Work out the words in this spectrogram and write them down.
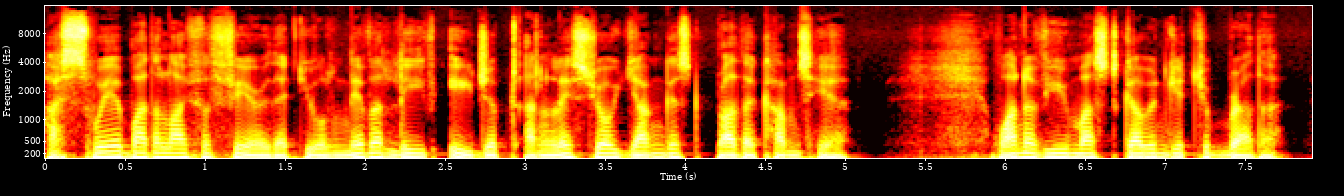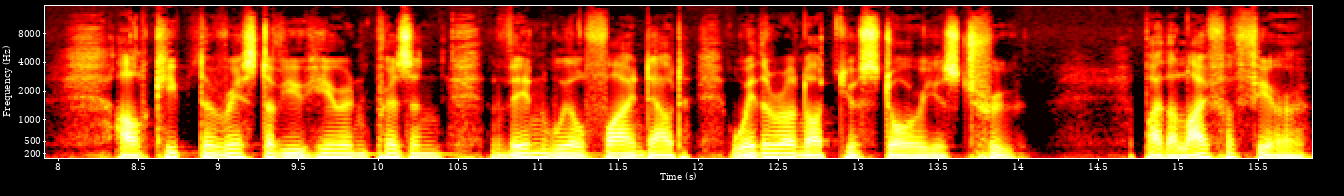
I swear by the life of Pharaoh that you will never leave Egypt unless your youngest brother comes here. One of you must go and get your brother. I'll keep the rest of you here in prison, then we'll find out whether or not your story is true. By the life of Pharaoh,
